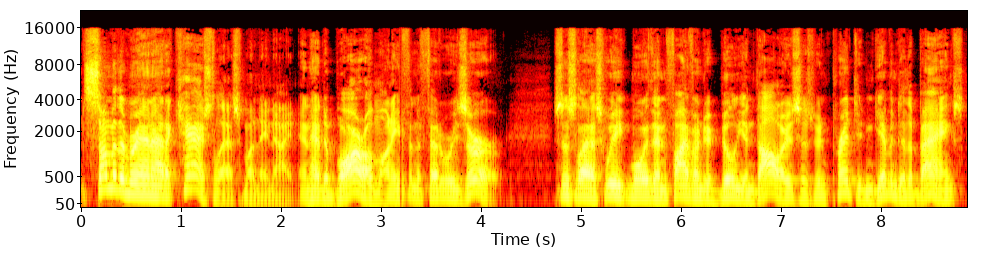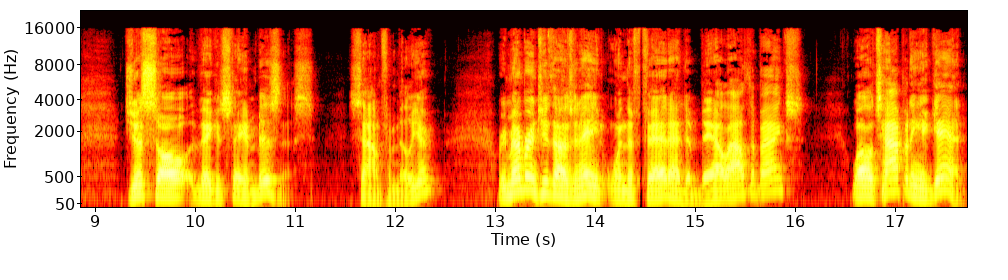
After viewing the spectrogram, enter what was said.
Some of them ran out of cash last Monday night and had to borrow money from the Federal Reserve. Since last week, more than $500 billion has been printed and given to the banks just so they could stay in business. Sound familiar? Remember in 2008 when the Fed had to bail out the banks? Well, it's happening again.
